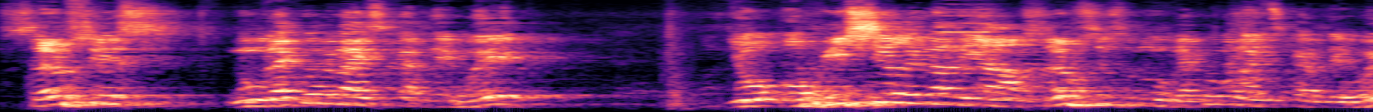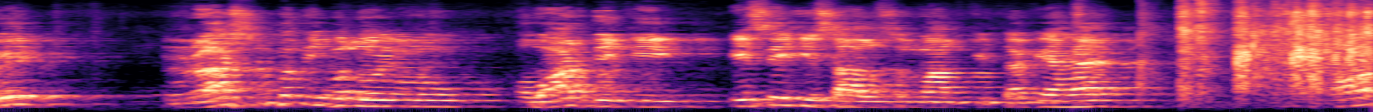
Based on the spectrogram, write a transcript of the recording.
services ਨੂੰ ਰੈਕੋਗਨਾਈਜ਼ ਕਰਦੇ ਹੋਏ, ਜੋ ਅਫੀਸ਼ੀਅਲ ਇਹਨਾਂ ਦੀਆਂ ਸਰਵਿਸਿਜ਼ ਨੂੰ ਰੈਕੋਗਨਾਈਜ਼ ਕਰਦੇ ਹੋਏ, ਰਾਸ਼ਟਰਪਤੀ ਵੱਲੋਂ ਇਹਨਾਂ ਨੂੰ ਅਵਾਰਡ ਦੇ ਕੇ ਇਸੇ ਹੀ ਸਾਲ ਸਨਮਾਨ ਕੀਤਾ ਗਿਆ ਹੈ। ਔਰ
